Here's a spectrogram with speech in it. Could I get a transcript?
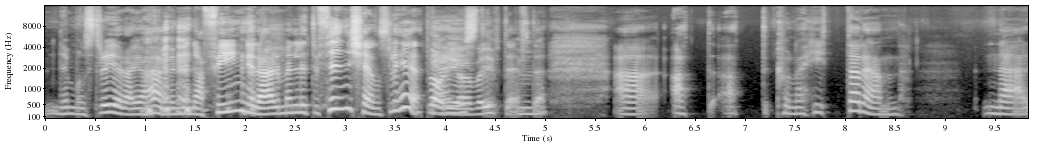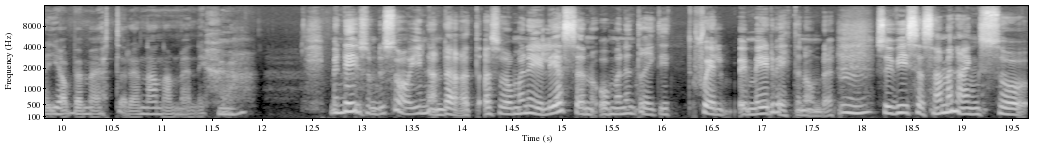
demonstrerar jag här med mina fingrar, men lite finkänslighet var det ja, jag var ute mm. efter. Mm. Uh, att, att kunna hitta den när jag bemöter en annan människa. Mm. Men det är ju som du sa innan där att alltså, om man är ledsen och man inte riktigt själv är medveten om det. Mm. Så i vissa sammanhang så,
